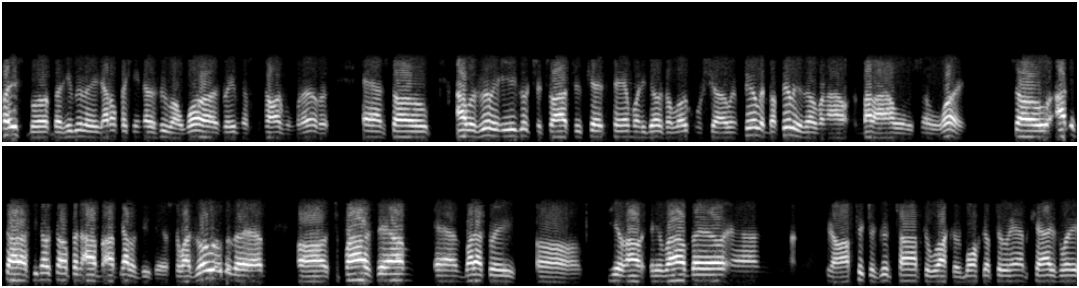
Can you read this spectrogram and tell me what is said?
Facebook, but he really, I don't think he knew who I was, or even a photographer, or whatever. And so I was really eager to try to catch him when he does a local show in Philly, but Philly is over an hour, about an hour or so away. So I decided, you know something, I've, I've got to do this. So I drove over there, uh, surprised them, and right after he uh, he, uh, he arrived there, and you know I picked a good time to where I could walk up to him casually,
